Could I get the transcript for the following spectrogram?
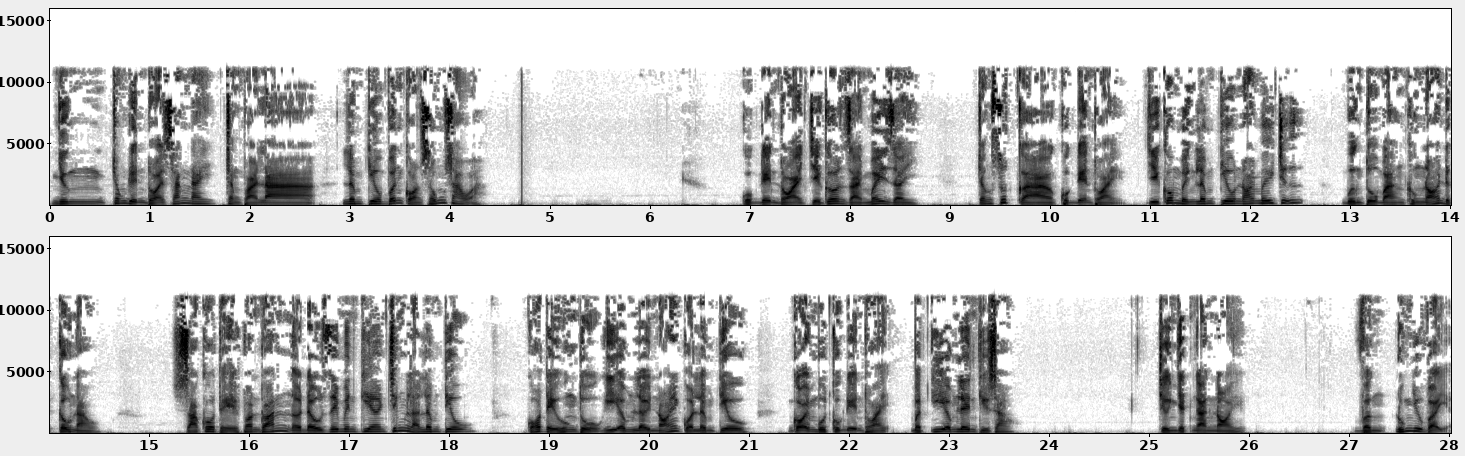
Nhưng trong điện thoại sáng nay, Chẳng phải là Lâm Tiêu vẫn còn sống sao ạ? Cuộc điện thoại chỉ có dài mấy giây. Trong suốt cả cuộc điện thoại, Chỉ có mình Lâm Tiêu nói mấy chữ. Vương Tù Bang không nói được câu nào. Sao có thể phán đoán ở đầu dây bên kia chính là Lâm Tiêu? Có thể hung thủ ghi âm lời nói của Lâm Tiêu, Gọi một cuộc điện thoại, Bật ghi âm lên thì sao? Trương Nhất Ngang nói Vâng đúng như vậy.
